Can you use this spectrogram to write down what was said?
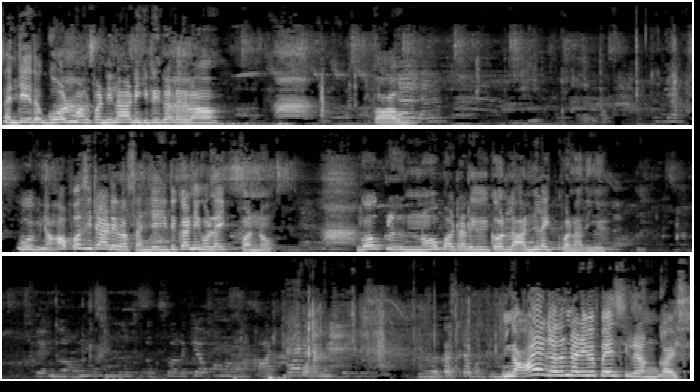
சஞ்சய் ஏதோ கோல் மால் பண்ணிலாம் அடிக்கிட்டு கிடக்குறான். பாவம். ஆப்போசிட் ஆடுகிறான் சஞ்சய். இதுக்காக நீங்கள் லைக் பண்ணும் கோகுல் நோ பாட்டு ஆடுறதுக்கு ஒரு அன்லைக் பண்ணாதீங்க. இங்கே ஆயா கதை நிறைய பேசிக்கிறாங்க காய்ஸ்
